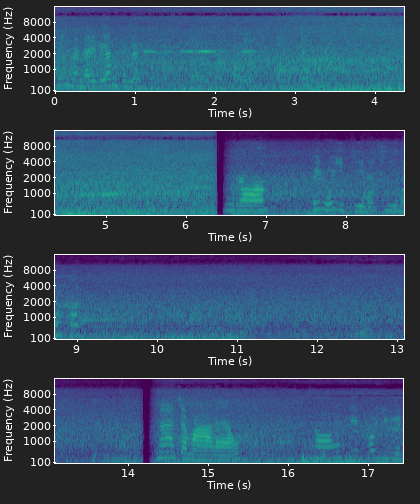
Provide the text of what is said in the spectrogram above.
ขึ้นบันไดเลื่อนไปเลยรอไม่รู้อีกกี่นาทีนะคะน่าจะมาแล้ว น้องที่เขายืน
